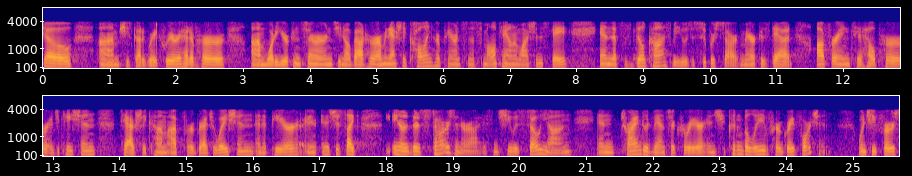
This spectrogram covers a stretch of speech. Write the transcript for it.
show. Um, she's got a great career ahead of her. Um, what are your concerns? You know about her. I mean, actually calling her parents in a small town in Washington State, and this Bill Cosby, who's a superstar, America's dad, offering to help her education, to actually come up for graduation and appear. And it's just like, you know, there's stars in her eyes, and she was so young and trying to advance her career, and she couldn't believe her great fortune when she first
